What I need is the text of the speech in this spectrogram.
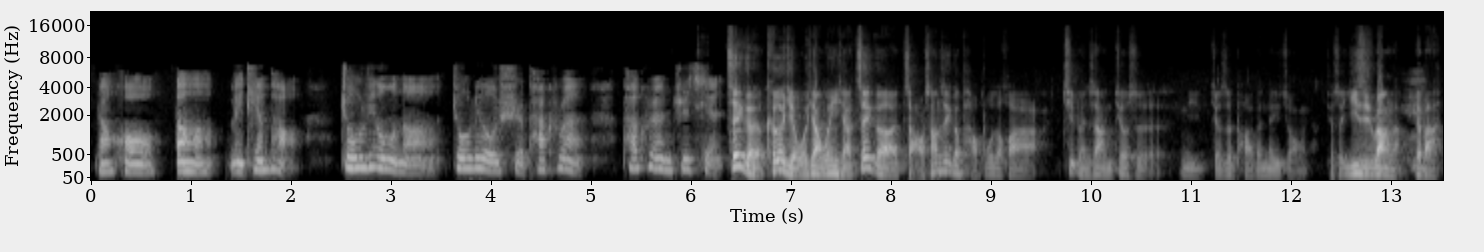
然后，呃，每天跑。周六呢？周六是 Park run Run，Park Run 之前。这个可可姐，我想问一下，这个早上这个跑步的话，基本上就是你就是跑的那种，就是 Easy Run 了，对吧？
